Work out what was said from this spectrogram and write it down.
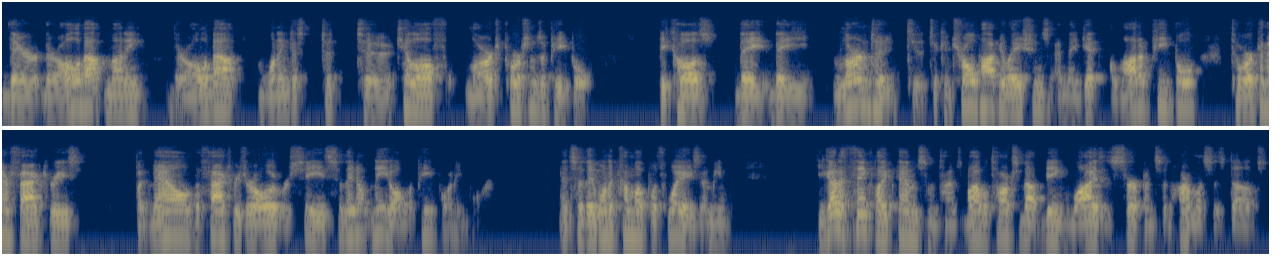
they're they're all about money. They're all about wanting to to, to kill off large portions of people because they they learn to, to, to control populations and they get a lot of people to work in their factories. But now the factories are all overseas, so they don't need all the people anymore. And so they want to come up with ways. I mean, you got to think like them sometimes. The Bible talks about being wise as serpents and harmless as doves.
